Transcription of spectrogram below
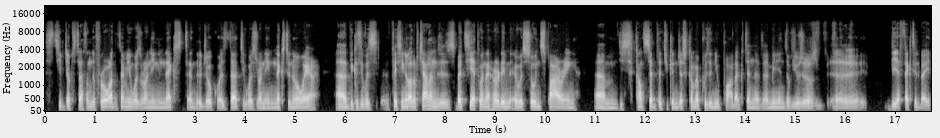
Steve Jobs sat on the floor at the time he was running Next, and the joke was that he was running next to nowhere uh, because he was facing a lot of challenges. But yet, when I heard him, it was so inspiring. Um, this concept that you can just come up with a new product and have uh, millions of users uh, be affected by it,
